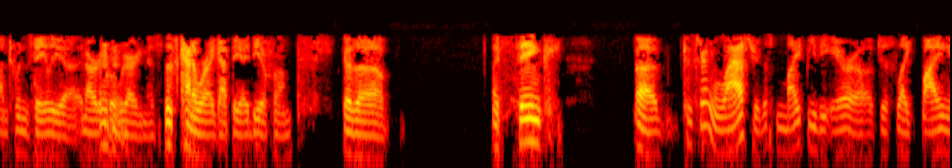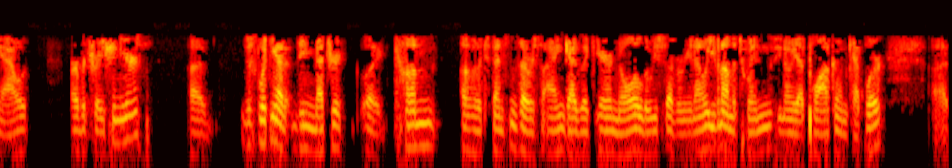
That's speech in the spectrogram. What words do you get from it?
on Twins Daily, uh, an article Mhm. regarding this. This is kind of where I got the idea from, because uh, I think uh, considering last year, this might be the era of just like buying out arbitration years. Uh, just looking at the metric like ton of extensions that were signed, guys like Aaron Nola, Luis Severino, even on the Twins, you know, you had Polanco and Kepler. Uh,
